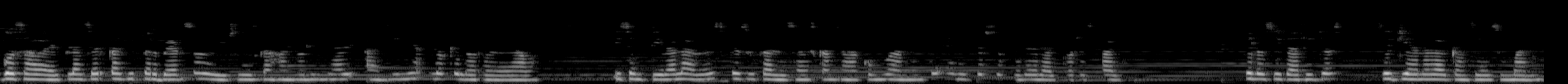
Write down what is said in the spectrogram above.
Gozaba del placer casi perverso de irse desgajando línea a línea lo que lo rodeaba y sentir a la vez que su cabeza descansaba cómodamente en el terciopelo del alto respaldo que los cigarrillos seguían al alcance de su mano,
